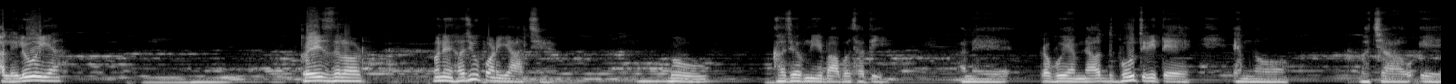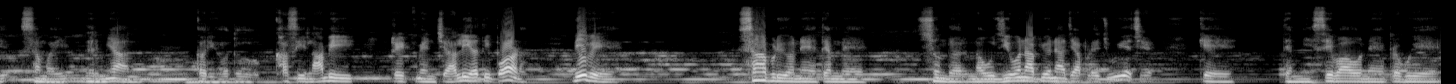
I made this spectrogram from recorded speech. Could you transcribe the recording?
હાલેલુયા પ્રેઝ ધ લોર્ડ મને હજુ પણ યાદ છે. બહુ ગજબની બાબત હતી અને પ્રભુએ એમને અદ્ભુત રીતે એમનો બચાવ એ સમય દરમિયાન કર્યો હતો. ખાસી લાંબી ટ્રીટમેન્ટ ચાલી હતી પણ દેવે સાંભળ્યું અને તેમને સુંદર નવું જીવન આપ્યું અને આજે આપણે જોઈએ છે કે તેમની સેવાઓને પ્રભુએ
